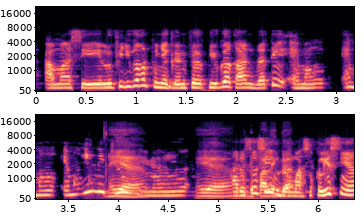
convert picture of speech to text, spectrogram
sama si Luffy juga kan punya Greenfield juga kan. Berarti emang emang emang ini cuy, Iya. emang Iya, harusnya udah sih udah masuk listnya.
